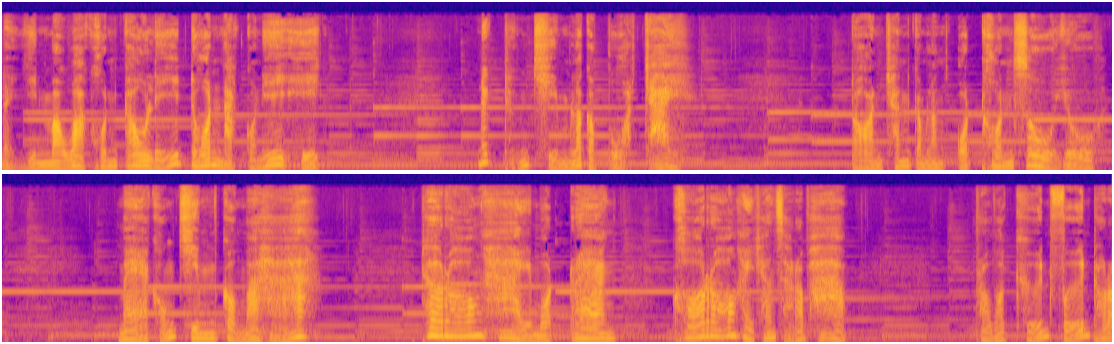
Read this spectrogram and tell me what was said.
ได้ยินมาว่าคนเกาหลีโดนหนักกว่านี้อีก นึกถึงคิมแล้วก็ปวดใจ ตอนฉันกำลังอดทนสู้อยู่ แม่ของคิมก็มาหา เธอร้องไห้หมดแรง ขอร้องให้ฉันสารภาพ เพราะว่าขืนฝืนทร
